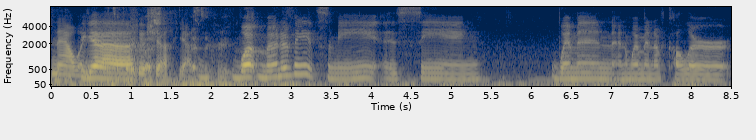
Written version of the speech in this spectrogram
now and Yeah. into the future? question. Yes. That's a great What motivates me is seeing women and women of color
